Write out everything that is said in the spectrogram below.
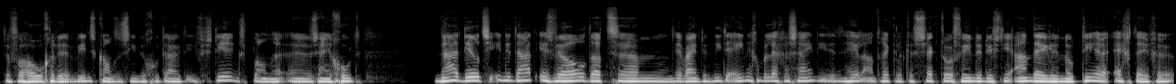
te verhogen. De winstkansen zien er goed uit. Investeringsplannen zijn goed. Nadeeltje inderdaad is wel dat ja, wij natuurlijk niet de enige beleggers zijn die dit een hele aantrekkelijke sector vinden. Dus die aandelen noteren echt tegen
